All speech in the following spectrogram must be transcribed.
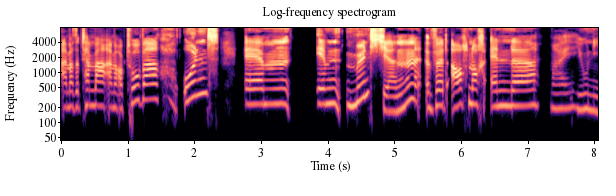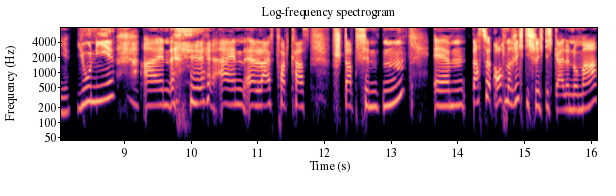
einmal September, einmal Oktober. Und ähm, in München wird auch noch Ende Mai, Juni, Juni ein, ein äh, Live-Podcast stattfinden. Ähm, das wird auch eine richtig, richtig geile Nummer.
